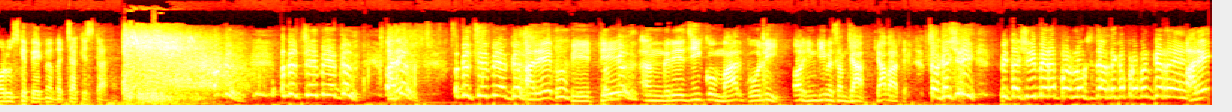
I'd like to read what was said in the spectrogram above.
और उसके पेट में बच्चा किसका है. अगल से भी अगल अरे अगल से भी अगल अरे बेटे अंग्रेज़ी को मार गोली और हिंदी में समझा। क्या बात है? सगाश्री पिताश्री मेरे परलोक सुधारने का प्रबंध कर रहे हैं। अरे।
